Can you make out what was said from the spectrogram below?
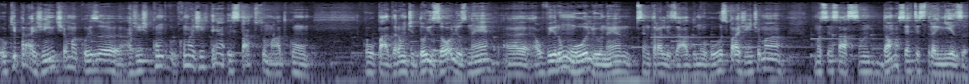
o que pra gente é uma coisa, a gente como, como a gente tem, está acostumado com com o padrão de dois olhos, né? É, ao ver um olho, né, centralizado no rosto, para a gente é uma, uma sensação, dá uma certa estranheza,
